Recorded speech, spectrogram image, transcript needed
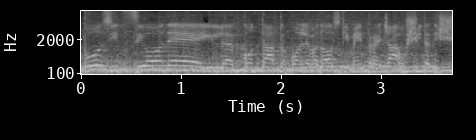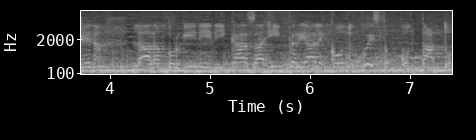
posizione. Il contatto con Lewandowski, mentre già uscita di scena la Lamborghini di Casa Imperiale con questo contatto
